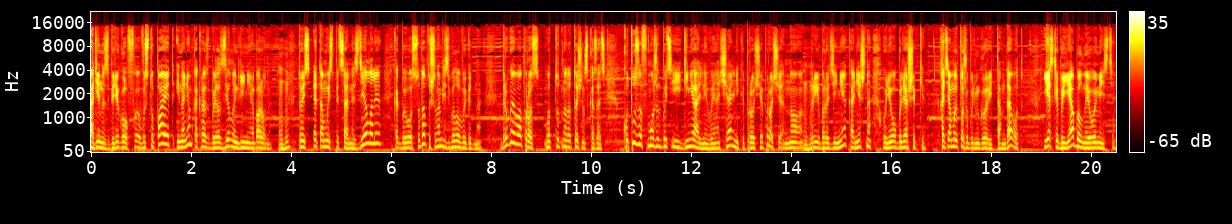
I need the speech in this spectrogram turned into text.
один из берегов выступает, и на нем как раз была сделана линия обороны. Мгм. То есть это мы специально сделали, как бы его сюда, потому что нам здесь было выгодно. Другой вопрос, вот тут надо точно сказать, Кутузов может быть и гениальный военачальник и прочее, прочее, но при Бородине, конечно, у него были ошибки. Хотя мы тоже будем говорить там, да, вот, если бы я был на его месте.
